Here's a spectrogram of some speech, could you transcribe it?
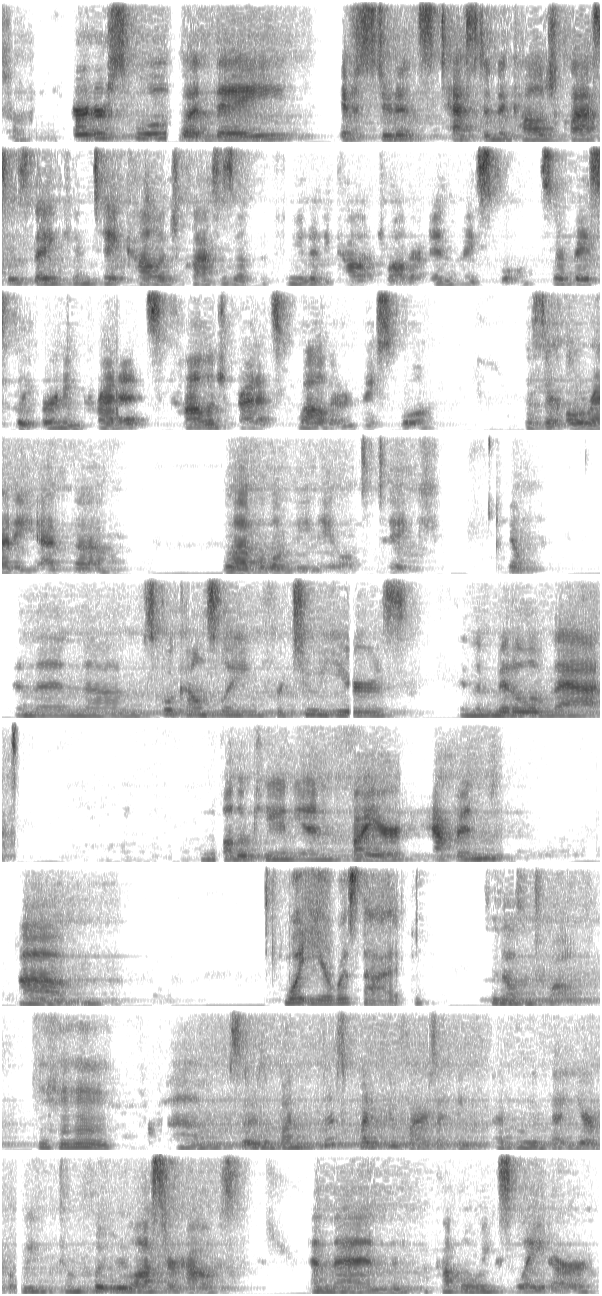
charter school, but they, if students test into college classes, they can take college classes at the community college while they're in high school. So they're basically earning credits, college credits, while they're in high school, because they're already at the level of being able to take. Yep. And then um, school counseling for two years. In the middle of that, Waldo Canyon fire happened. Um, What year was that? 2012. hmm Um, so there's a bunch, there's quite a few fires, I think, I believe that year, but we completely lost our house. And then a couple weeks later,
